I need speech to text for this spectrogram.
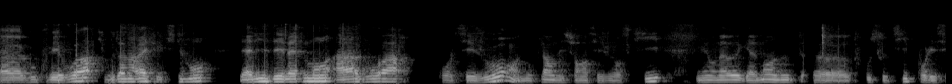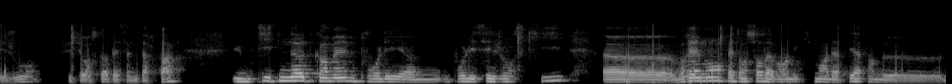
euh, vous pouvez voir, qui vous donnera effectivement la liste des vêtements à avoir pour le séjour. Donc là, on est sur un séjour ski, mais on a également un autre euh, trousseau type pour les séjours Futuroscope et Center Park. Une petite note quand même pour les, euh, séjours ski. vraiment, faites en sorte d'avoir un équipement adapté afin de,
